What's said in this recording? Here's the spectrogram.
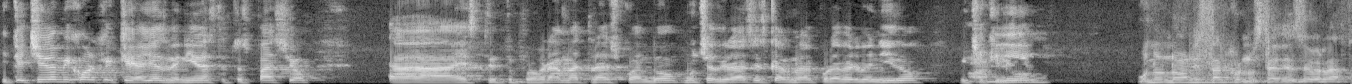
Y qué chido, mi Jorge, que hayas venido hasta tu espacio a este tu programa Trash Cuando. Muchas gracias, carnal, por haber venido. Mi chiquilín. Un honor estar con ustedes, de verdad.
